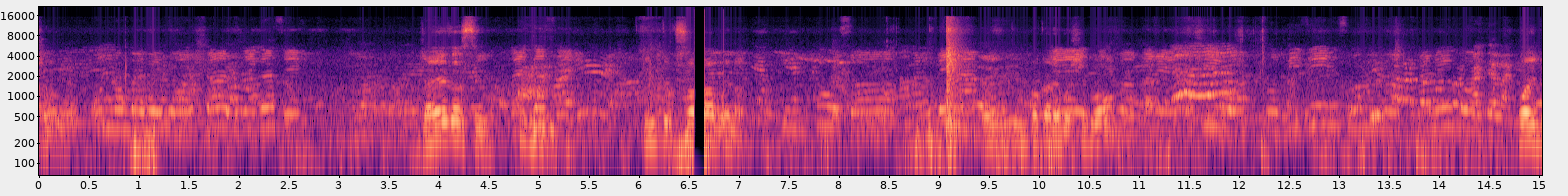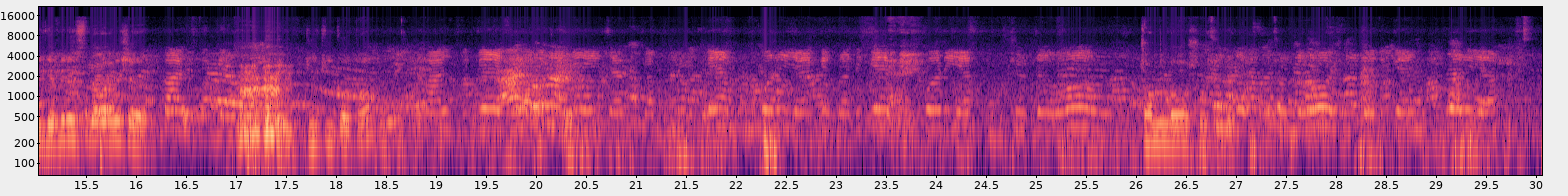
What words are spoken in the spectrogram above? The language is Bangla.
Jagate জায়েজ আছে কিন্তু সব হবে না এই তিন প্রকারে বসিব কয় দিকে ফিরিয়েছিল করা নিষেধ কি কি কত চন্ড সুচুলি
